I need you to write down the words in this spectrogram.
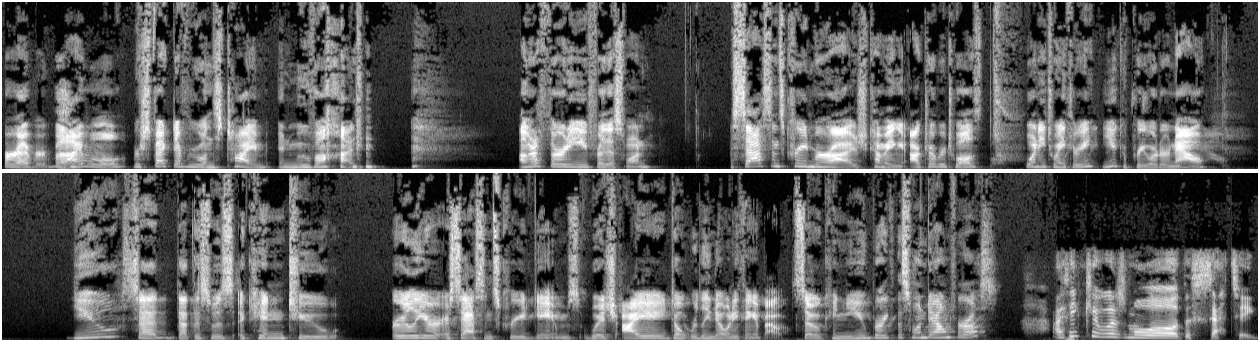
forever, but I will respect everyone's time and move on. I'm gonna throw to you for this one. Assassin's Creed Mirage coming October 12th, 2023. You could pre-order now. You said that this was akin to earlier Assassin's Creed games, which I don't really know anything about. So can you break this one down for us? I think it was more the setting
